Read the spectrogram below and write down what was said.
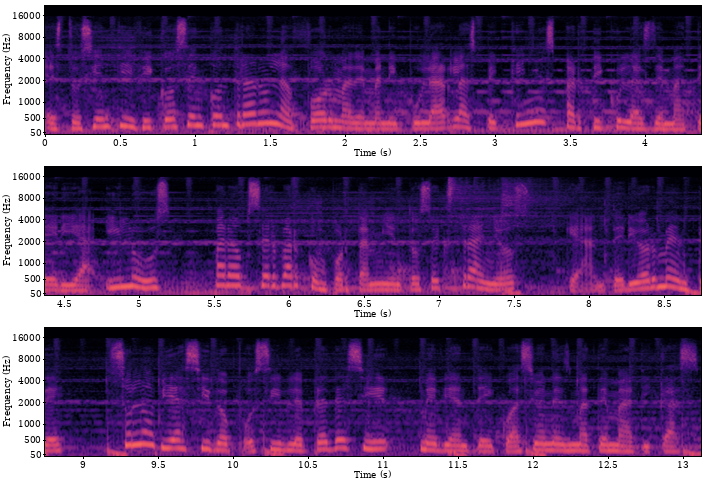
Estos científicos encontraron la forma de manipular las pequeñas partículas de materia y luz para observar comportamientos extraños que anteriormente solo había sido posible predecir mediante ecuaciones matemáticas.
